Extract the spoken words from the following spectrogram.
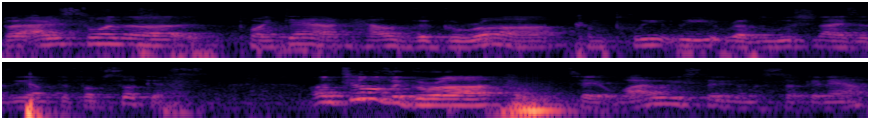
But I just want to point out how the Gra completely revolutionizes the Yom of Sukkot. Until the Gra, say, why are we sitting in the Sukkah now?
